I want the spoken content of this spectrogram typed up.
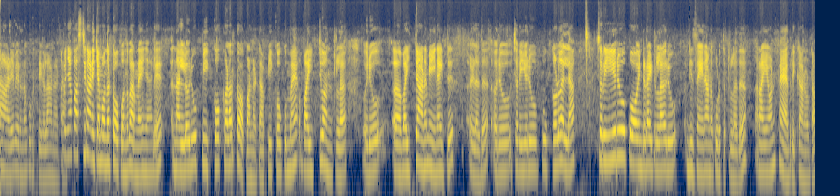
താഴെ വരുന്ന കുർത്തികളാണ് കേട്ടോ. അപ്പോൾ ഞാൻ ഫസ്റ്റ് കാണിക്കാൻ പോകുന്ന ടോപ്പ് എന്ന് പറഞ്ഞു കഴിഞ്ഞാൽ നല്ലൊരു പീക്കോ കളർ ടോപ്പാണ് കേട്ടോ. പീക്കോക്കുമ്മേ വൈറ്റ് വന്നിട്ടുള്ള ഒരു വൈറ്റ് ആണ് മെയിനായിട്ട് ഉള്ളത്. ഒരു ചെറിയൊരു പൂക്കളും അല്ല ചെറിയൊരു പോയിന്റഡ് ആയിട്ടുള്ള ഒരു ഡിസൈനാണ് കൊടുത്തിട്ടുള്ളത്. റയോൺ ഫാബ്രിക് ആണ് കേട്ടോ.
